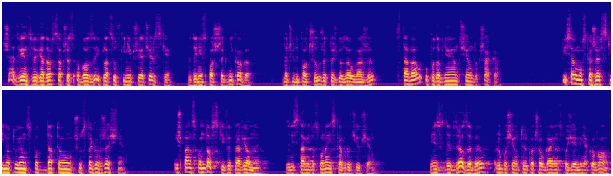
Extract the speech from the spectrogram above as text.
Szedł więc wywiadowca przez obozy i placówki nieprzyjacielskie, gdy nie spostrzegł nikogo, lecz gdy poczuł, że ktoś go zauważył, stawał, upodobniając się do krzaka. Pisał mu Skarzewski, notując pod datą 6 września, iż pan Spondowski wyprawiony, z listami do Smoleńska wrócił się. Więc gdy w drodze był, lubo się tylko czołgając po ziemi jako wąż.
